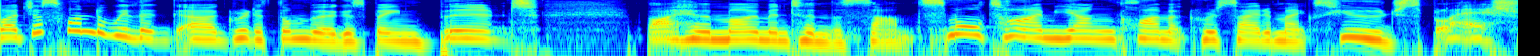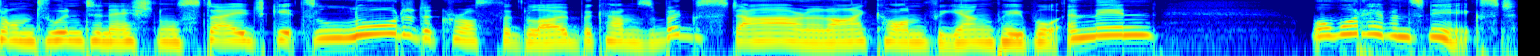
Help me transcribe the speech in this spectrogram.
Well, I just wonder whether uh, Greta Thunberg has been burnt by her moment in the sun. Small time young climate crusader makes huge splash onto international stage, gets lauded across the globe, becomes a big star and an icon for young people, and then, well, what happens next?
